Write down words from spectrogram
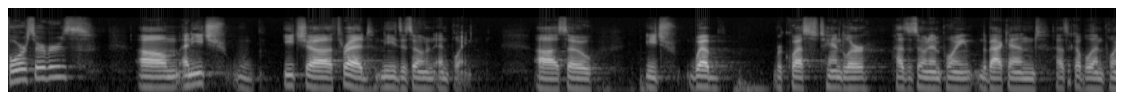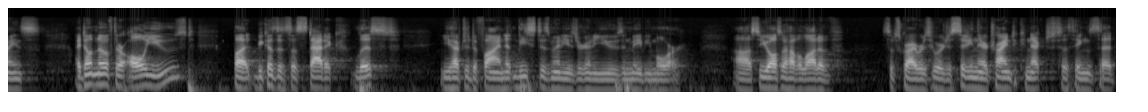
four servers, um, and each, each uh, thread needs its own endpoint. Uh, so each web request handler has its own endpoint. The back end has a couple endpoints. I don't know if they're all used, but because it's a static list, you have to define at least as many as you're going to use and maybe more. Uh, so you also have a lot of subscribers who are just sitting there trying to connect to things that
